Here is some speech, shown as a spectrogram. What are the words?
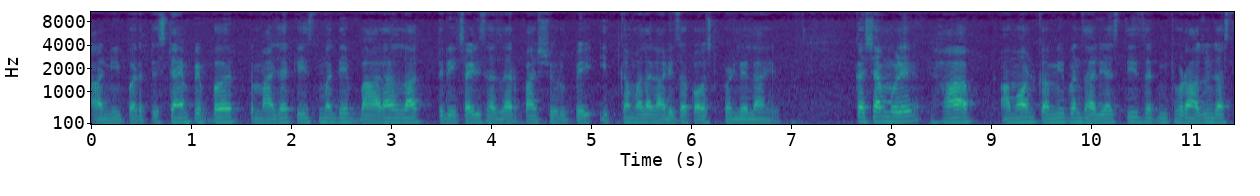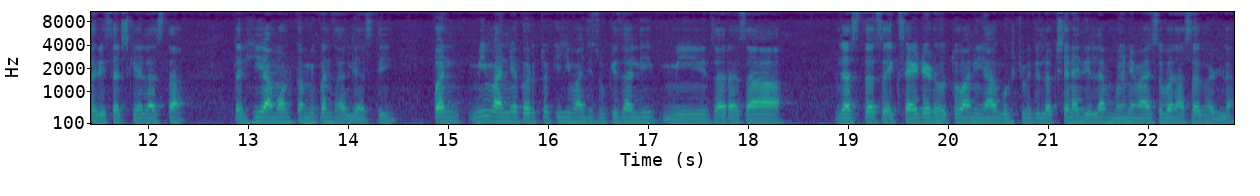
आणि परत ते स्टॅम्प पेपर तर माझ्या केसमध्ये बारा लाख त्रेचाळीस हजार पाचशे रुपये इतका मला गाडीचा कॉस्ट पडलेला आहे. कशामुळे? हा अमाऊंट कमी पण झाली असती. जर मी थोडा अजून जास्त रिसर्च केला असता तर ही अमाऊंट कमी पण झाली असती. पण मी मान्य करतो की ही माझी चुकी झाली. मी जरासा जास्तच एक्सायटेड होतो आणि या गोष्टीवरती लक्ष नाही दिलं. म्हणून माझ्यासोबत असं घडलं.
